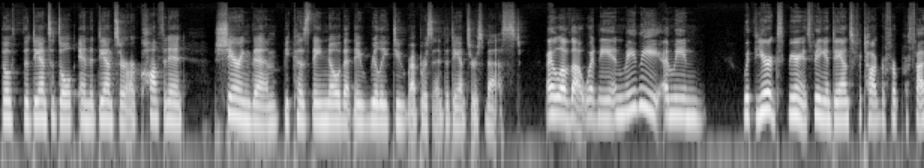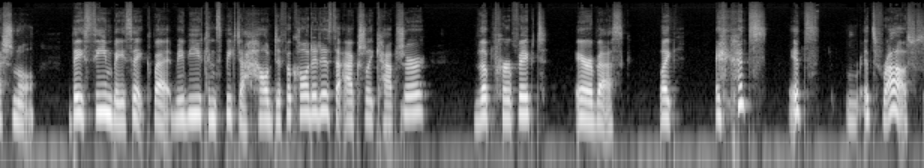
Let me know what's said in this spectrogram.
both the dance adult and the dancer are confident sharing them because they know that they really do represent the dancer's best I love that, Whitney. And maybe, I mean, with your experience being a dance photographer professional, they seem basic, but maybe you can speak to how difficult it is to actually capture the perfect arabesque. Like it's it's it's rough.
